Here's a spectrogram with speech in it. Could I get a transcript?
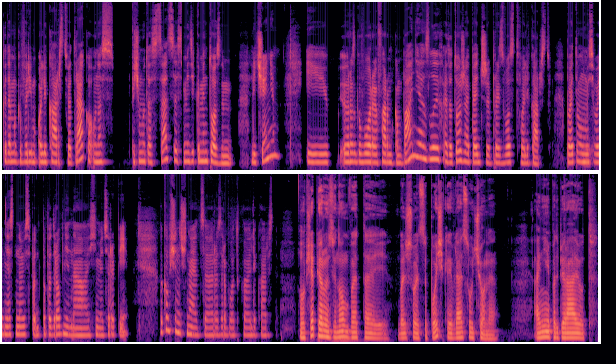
когда мы говорим о лекарстве от рака, у нас почему-то ассоциация с медикаментозным лечением, и разговоры о фармкомпаниях злых — это тоже, опять же, производство лекарств. Поэтому мы сегодня остановимся по- поподробнее на химиотерапии. Как вообще начинается разработка лекарств? Вообще первым звеном в этой большой цепочке являются ученые. Они подбирают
